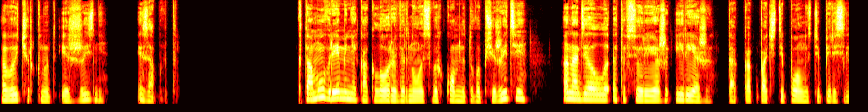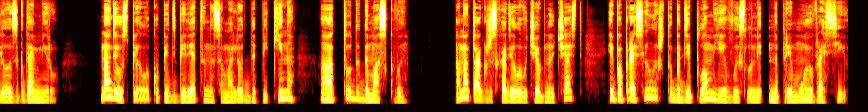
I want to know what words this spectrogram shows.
Вычеркнут из жизни и забыт. К тому времени, как Лора вернулась в их комнату в общежитии, она делала это все реже и реже, так как почти полностью переселилась к Дамиру. Надя успела купить билеты на самолет до Пекина, а оттуда до Москвы. Она также сходила в учебную часть и попросила, чтобы диплом ей выслали напрямую в Россию.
